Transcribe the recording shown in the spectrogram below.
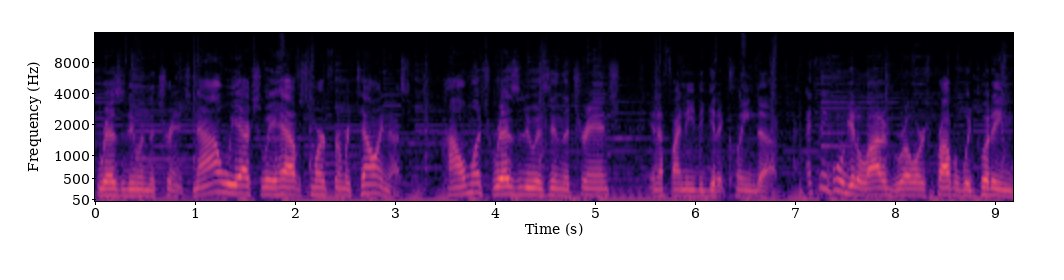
residue in the trench. Now we actually have Smart Firmer telling us how much residue is in the trench and if I need to get it cleaned up. I think we'll get a lot of growers probably putting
